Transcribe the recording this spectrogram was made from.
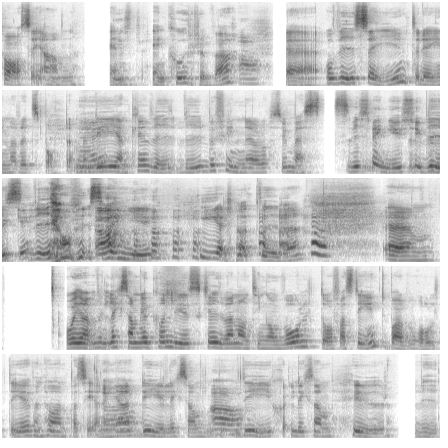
tar sig an en, en kurva. Ja. Eh, och vi säger ju inte det inom ridsporten, men det är egentligen vi, vi befinner oss ju mest... Vi svänger ju supermycket. Vi, vi, ja, vi svänger ju hela tiden. Um, och jag, liksom, jag kunde ju skriva någonting om volt då, fast det är ju inte bara volt, det är även hörnpasseringar. Ja. Det är ju liksom, ja. det är ju liksom hur, vi,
